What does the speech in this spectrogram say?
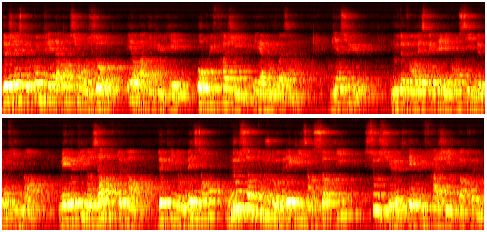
de gestes concrets d'attention aux autres et en particulier aux plus fragiles et à nos voisins. Bien sûr, nous devons respecter les consignes de confinement, mais depuis nos appartements, depuis nos maisons, nous sommes toujours l'Église en sortie, soucieuse des plus fragiles d'entre nous.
